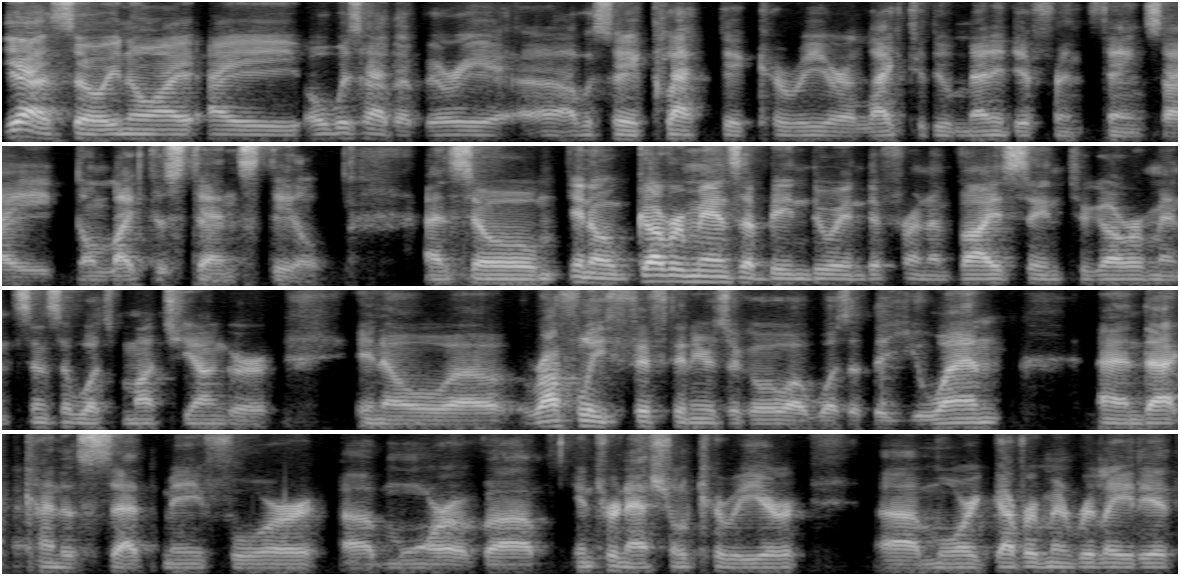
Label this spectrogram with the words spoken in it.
Yeah, so you know, I, I always had a very, uh, I would say, eclectic career. I like to do many different things. I don't like to stand still. And so, you know, governments have been doing different advising to government since I was much younger. You know, uh, roughly 15 years ago, I was at the UN, and that kind of set me for uh, more of a international career, uh, more government related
